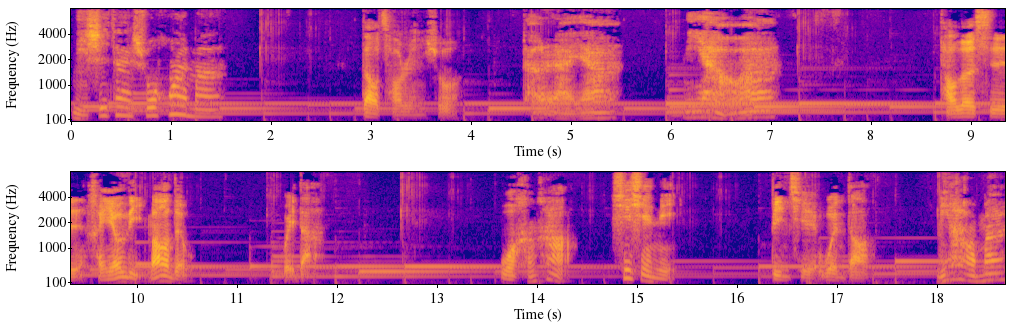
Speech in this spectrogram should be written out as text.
你是在说话吗？”稻草人说。当然呀，你好啊，陶乐斯很有礼貌的回答：“我很好，谢谢你。”并且问道：“你好吗？”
